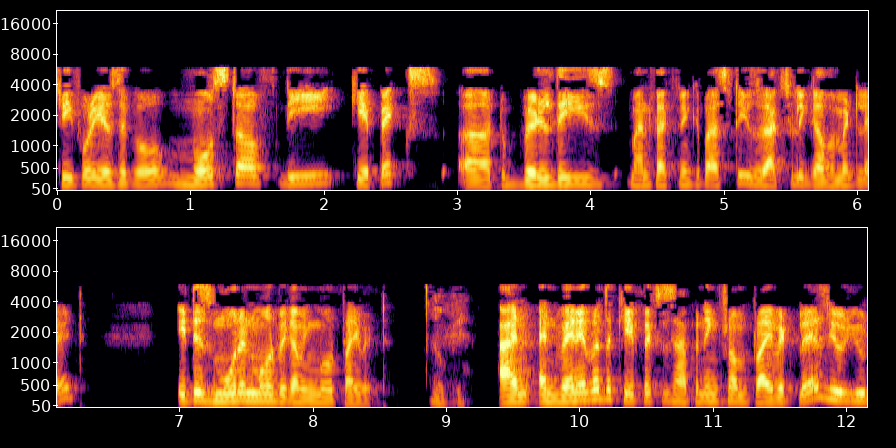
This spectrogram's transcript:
three, four years ago, most of the capex uh, to build these manufacturing capacities was actually government led. It is more and more becoming more private. okay. And and whenever the capex is happening from private players, you you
